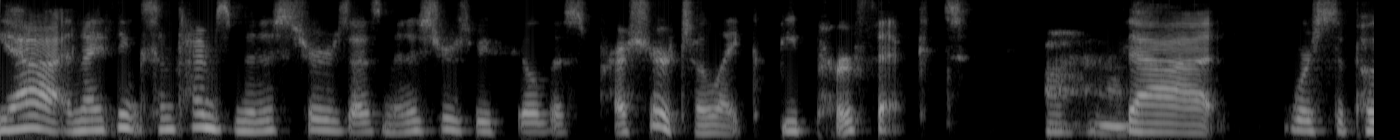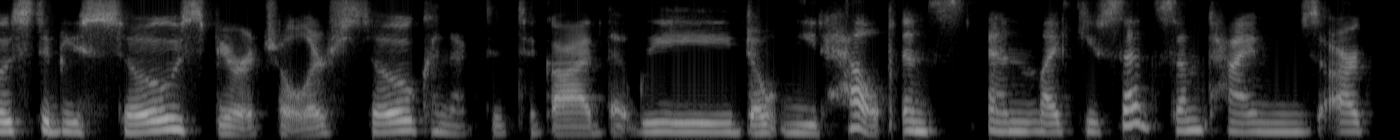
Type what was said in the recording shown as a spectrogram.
yeah. And I think sometimes ministers, as ministers, we feel this pressure to like be perfect, uh-huh. that we're supposed to be so spiritual or so connected to God that we don't need help. And and like you said, sometimes our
